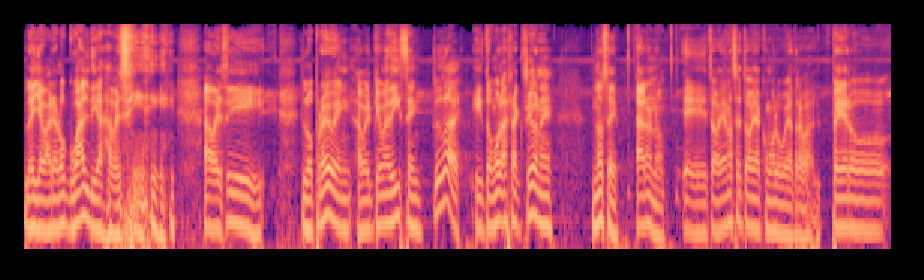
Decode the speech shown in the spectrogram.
le llevaré a los guardias a ver si a ver si lo prueben, a ver qué me dicen, tú sabes, y tomo las reacciones. No sé, I don't know. Eh, todavía no sé todavía cómo lo voy a trabajar, pero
